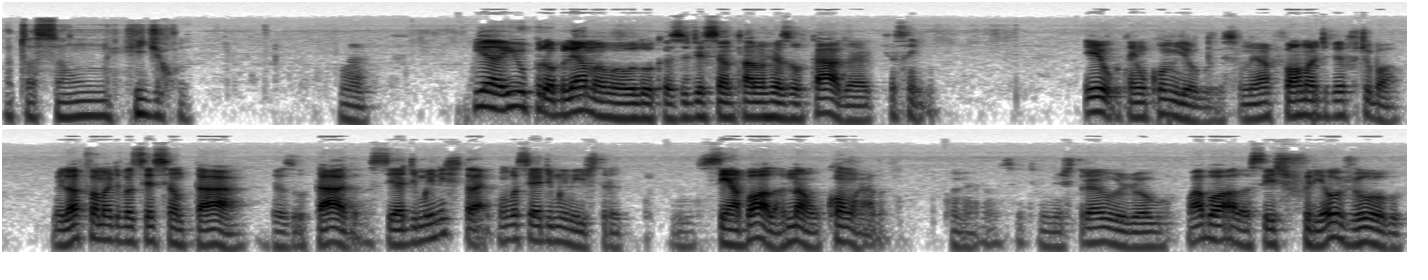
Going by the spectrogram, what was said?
uma atuação ridícula. É. E aí o problema, Lucas, de sentar no resultado é que assim, eu tenho comigo, isso é a minha forma de ver futebol. A melhor forma de você sentar resultado, você administrar. Como você administra sem a bola? Não, com ela. Né? Você administra o jogo com a bola, você esfria o jogo.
